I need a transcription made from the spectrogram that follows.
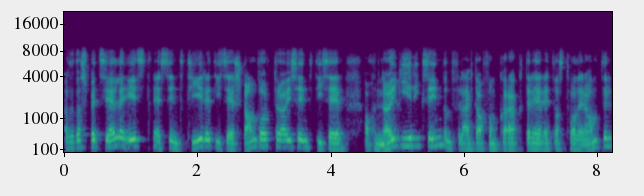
Also das Spezielle ist, es sind Tiere, die sehr standorttreu sind, die sehr auch neugierig sind und vielleicht auch vom Charakter her etwas toleranter.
